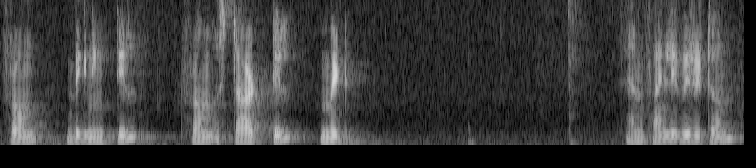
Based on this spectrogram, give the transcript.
from beginning till from start till mid. And finally we return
